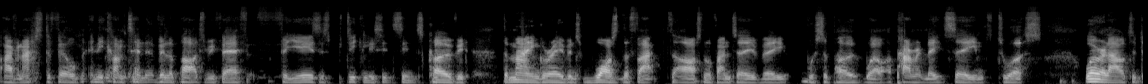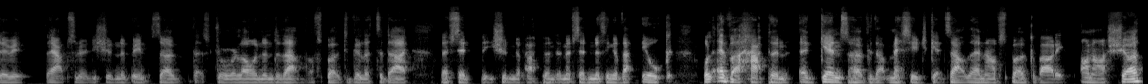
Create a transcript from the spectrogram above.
I haven't asked to film any content at Villa Park, to be fair, for, for years, particularly since since COVID. The main grievance was the fact that Arsenal Fan TV was supposed, well, apparently it seemed to us, were allowed to do it. They absolutely shouldn't have been. So let's draw a line under that. I've spoke to Villa today. They've said it shouldn't have happened, and they've said nothing of that ilk will ever happen again. So hopefully that message gets out there. Now I've spoke about it on our show.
